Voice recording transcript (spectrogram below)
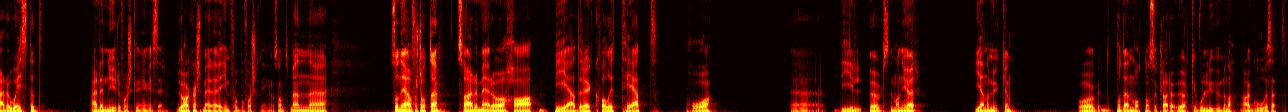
er det wasted. Er det nyere forskning viser. Du har kanskje mer info på forskning og sånt, men uh, sånn jeg har forstått det, så er det mer å ha bedre kvalitet på uh, de øvelsene man gjør, gjennom uken. Og på den måten også klare å øke volumet av gode sett.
